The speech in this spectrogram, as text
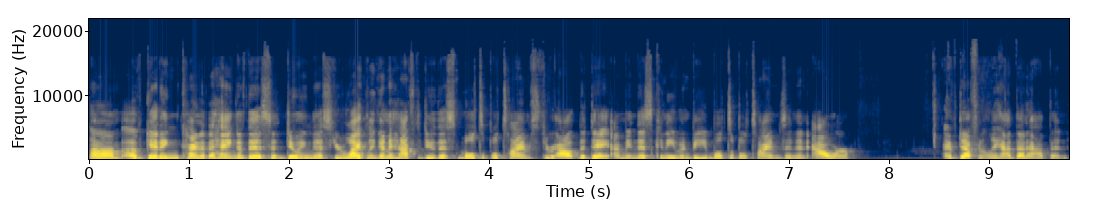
um, of getting kind of the hang of this and doing this, you're likely going to have to do this multiple times throughout the day. I mean, this can even be multiple times in an hour. I've definitely had that happen.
